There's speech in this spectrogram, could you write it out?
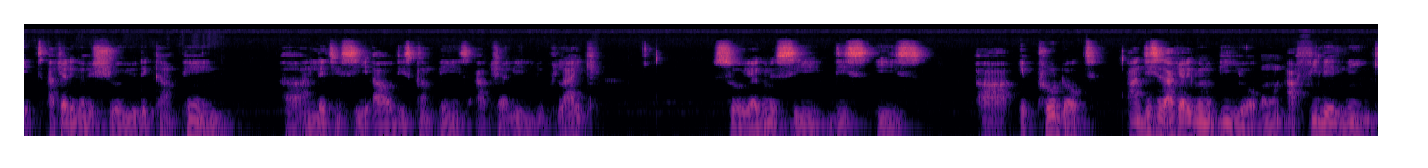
it's actually going to show you the campaign uh, and let you see how these campaigns actually look like. So you're going to see this is uh, a product and this is actually going to be your own affiliate link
